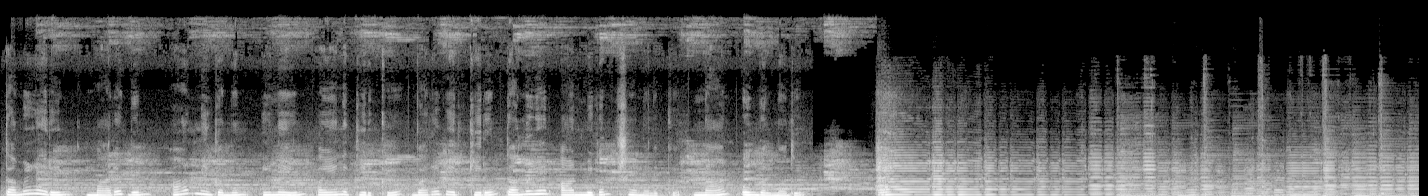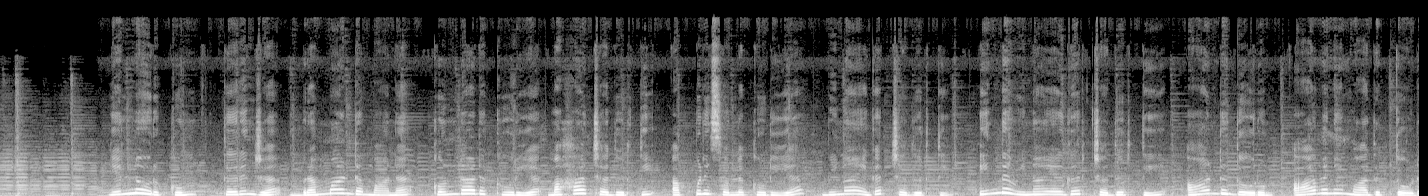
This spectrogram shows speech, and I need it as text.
தமிழரின் மரபும் ஆன்மீகமும் இணையும் பயணத்திற்கு வரவேற்கிறோம் தமிழர் ஆன்மீகம் சேனலுக்கு நான் உங்கள் மது. எல்லோருக்கும் தெரிஞ்ச பிரம்மாண்டமான கொண்டாடக்கூடிய மகா சதுர்த்தி அப்படி சொல்லக்கூடிய விநாயகர் சதுர்த்தி. இந்த விநாயகர் சதுர்த்தி ஆண்டுதோறும் ஆவணி மாதத்தோட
